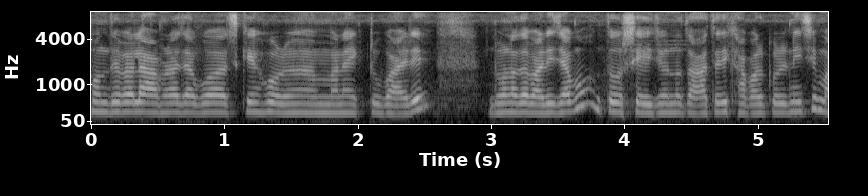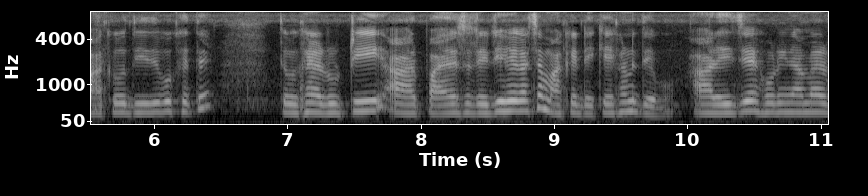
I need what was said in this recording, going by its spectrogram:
সন্ধেবেলা আমরা যাব আজকে মানে একটু বাইরে ডোনাদা বাড়ি যাব। তো সেই জন্য তাড়াতাড়ি খাবার করে নিয়েছি মাকেও দিয়ে দেবো খেতে। তো ওইখানে রুটি আর পায়েস রেডি হয়ে গেছে মাকে ডেকে এখানে দেবো। আর এই যে হরিনামের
